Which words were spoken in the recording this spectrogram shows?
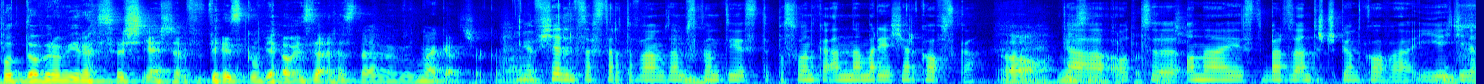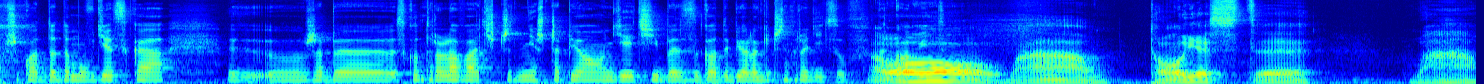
pod Dobromirem Sośnierzem w Bielsku Biały zaraz, to ja bym mega zszokowany. W Siedlcach startowałam tam, Mhm. skąd jest posłanka Anna Maria Siarkowska. O, nie Ta od, ona jest bardzo antyszczepionkowa i jeździ na przykład do domów dziecka, y, y, żeby skontrolować, czy nie szczepią dzieci bez zgody biologicznych rodziców na COVID. O, wow. To jest. E, wow.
